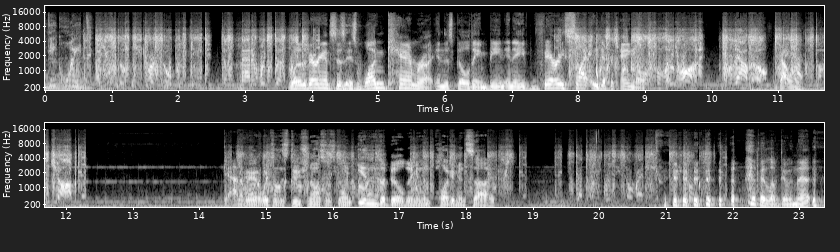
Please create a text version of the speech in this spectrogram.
stay quiet. now use those key cards to open the gate. Doesn't matter which does One of the variances is one camera in this building being in a very slightly different angle. Later on. For now, though, Got one. focused on the job. Got him. I gotta wait till this douche nozzle's going in the building and then plug him inside. I love doing that.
